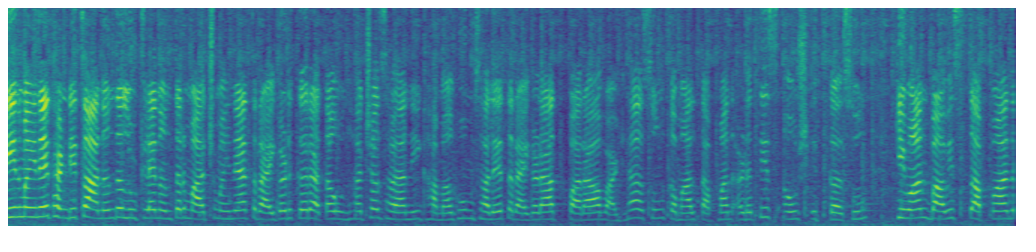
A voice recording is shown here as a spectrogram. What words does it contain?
तीन महिने थंडीचा आनंद लुटल्यानंतर मार्च महिन्यात रायगडकर आता उन्हाच्या झळांनी घामाघूम झालेत रायगडात पारा वाढला असून कमाल तापमान अडतीस अंश इतकं असून किमान बावीस तापमान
